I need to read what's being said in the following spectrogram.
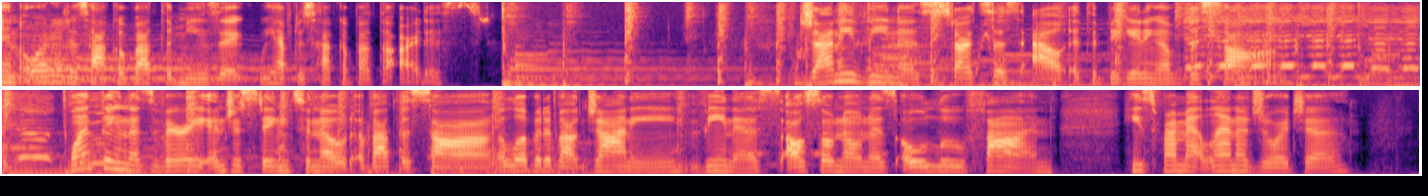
In order to talk about the music, we have to talk about the artist. Johnny Venus starts us out at the beginning of the song. One thing that's very interesting to note about the song, a little bit about Johnny Venus, also known as Olu Fann. He's from Atlanta, Georgia.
